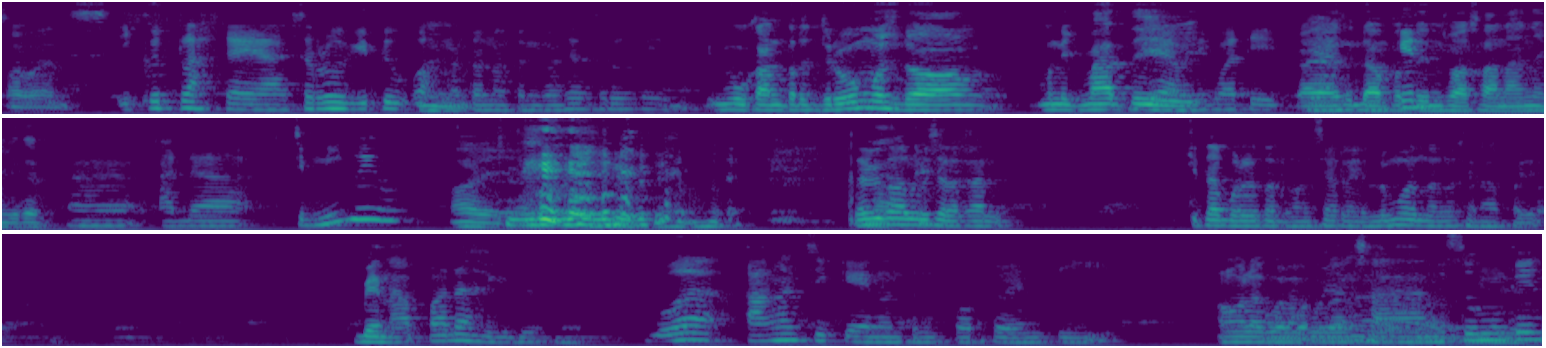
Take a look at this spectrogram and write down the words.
Apaan? ikut lah kayak seru gitu wah Hmm. nonton nonton konser seru nih bukan terjerumus dong menikmati Iya menikmati kayak Ya, dapetin mungkin, suasananya gitu eh, ada cemiwiu oh iya Tapi Nah. kalau misalkan kita baru nonton konser nih, lu mau nonton konser apa yuk? Band apa dah gitu? gue kangen sih kayak nonton 420 Oh lagu-lagu yang sans itu gitu. mungkin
